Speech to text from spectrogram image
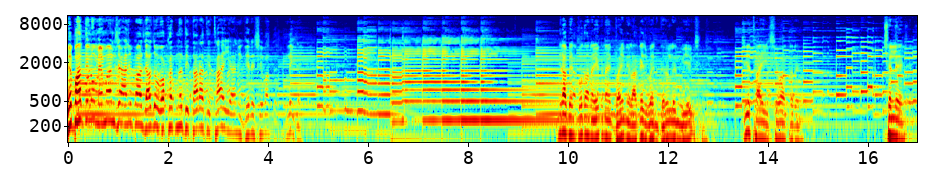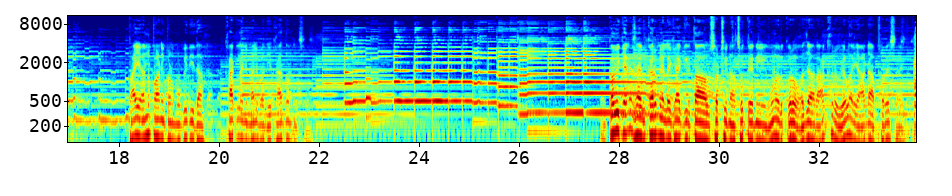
બે પાંચ દિનનો મહેમાન છે, આની પાસે જાજો વખત નથી. તારાથી થાય, આની ઘરે સેવા કરે, લઈ જાય મીરાબેન પોતાના એકના એક ભાઈને રાકેશભાઈને ઘરે લઈને આવી છે. જે થાય સેવા કરે. છેલ્લે ભાઈ અનપાણી પણ મૂકી દીધા. ખાટલાની માલબાદી ખાધો નહીં છે. કવિ કેને સાહેબ, કર્મે લખ્યા કીર્તાવ સઠી ના છુકે ની હુણર કરો હજાર, આખર વેળાએ આડા ફરે સાહેબ.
